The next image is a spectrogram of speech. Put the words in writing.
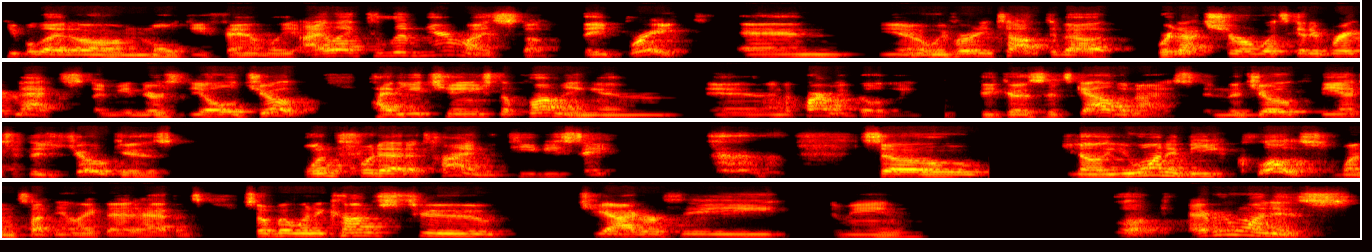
people that own multifamily. I like to live near my stuff. They break, and you know, we've already talked about we're not sure what's going to break next. I mean, there's the old joke: how do you change the plumbing in in an apartment building because it's galvanized? And the joke, the answer to this joke is one foot at a time with PVC. so, you know, you want to be close when something like that happens. So, but when it comes to geography, I mean, look, everyone is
